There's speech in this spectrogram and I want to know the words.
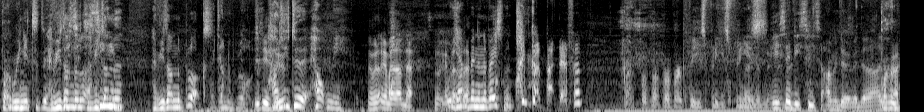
Bro, we need to do. Have you done the? Have you done the? Have you done the blocks? Have you done the blocks? see How do you do it? Help me. No, we're not going back down there. We're not We going back haven't been in the basement. I got back there, fam. Bro, bro, bro, bro, bro, please, please, please. no, he said he sees Simon do it with the eyes, Bro, bro.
